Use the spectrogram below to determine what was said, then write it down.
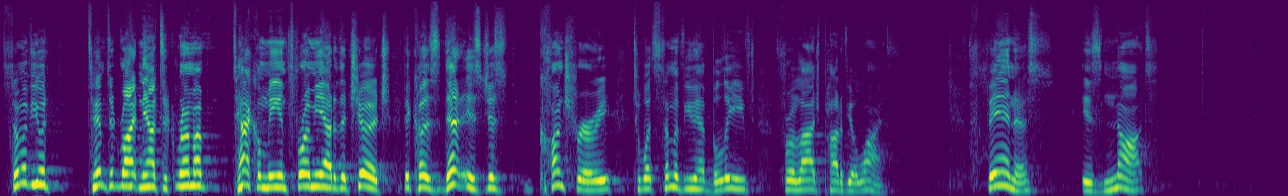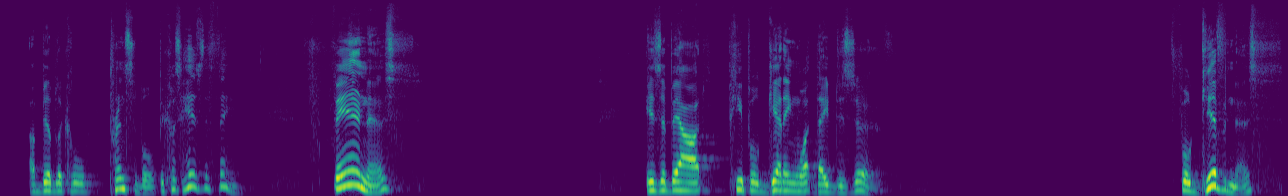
some of you are tempted right now to run up, tackle me, and throw me out of the church because that is just contrary to what some of you have believed for a large part of your life. Fairness is not a biblical principle because here's the thing fairness is about people getting what they deserve. Forgiveness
